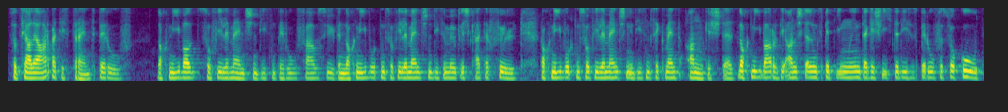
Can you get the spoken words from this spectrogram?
Soziale Arbeit ist Trendberuf. Noch nie wollten so viele Menschen diesen Beruf ausüben, noch nie wurden so viele Menschen diese Möglichkeit erfüllt, noch nie wurden so viele Menschen in diesem Segment angestellt, noch nie waren die Anstellungsbedingungen in der Geschichte dieses Berufes so gut.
